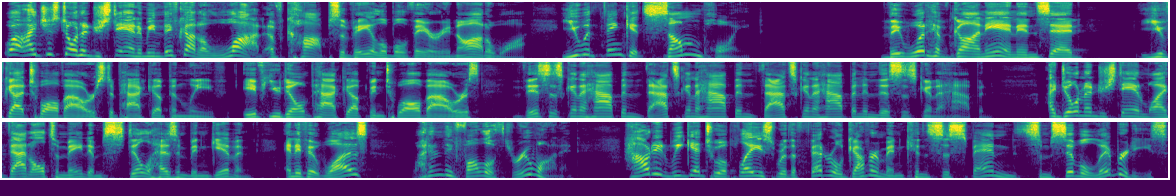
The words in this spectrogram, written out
Well, I just don't understand. I mean, they've got a lot of cops available there in Ottawa. You would think at some point they would have gone in and said, You've got 12 hours to pack up and leave. If you don't pack up in 12 hours, this is going to happen, that's going to happen, that's going to happen, and this is going to happen. I don't understand why that ultimatum still hasn't been given. And if it was, why didn't they follow through on it? How did we get to a place where the federal government can suspend some civil liberties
